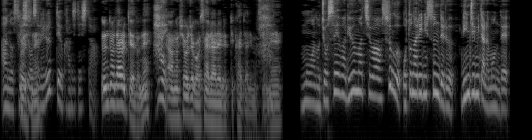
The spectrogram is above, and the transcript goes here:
あの、推奨されるっていう感じでした。運動である程度ね、はい。あの、症状が抑えられるって書いてありますよね。もうあの、女性はリウマチはすぐお隣に住んでる隣人みたいなもんで、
